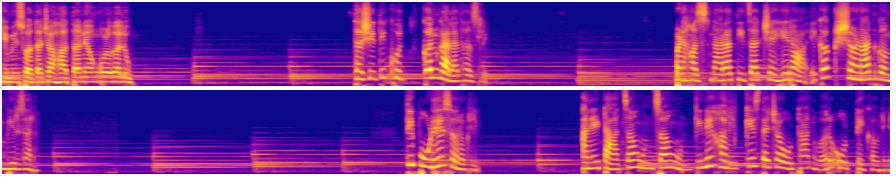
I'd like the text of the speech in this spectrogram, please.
की मी स्वतःच्या हाताने अंघोळ घालू? तशी ती खुदकन गालात हसली. पण हसणारा तिचा चेहरा एका क्षणात गंभीर झाला. ती पुढे सरकली. आणि टाचा उंचावून तिने हलकेच त्याच्या ओठांवर ओठ टेकवले.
